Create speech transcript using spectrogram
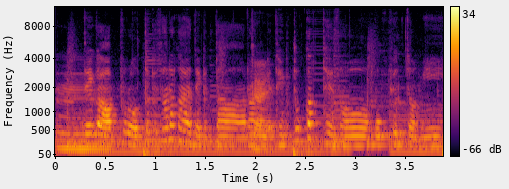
음. 내가 앞으로 어떻게 살아가야 되겠다라는 네. 게 되게 똑같아서 목표점이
